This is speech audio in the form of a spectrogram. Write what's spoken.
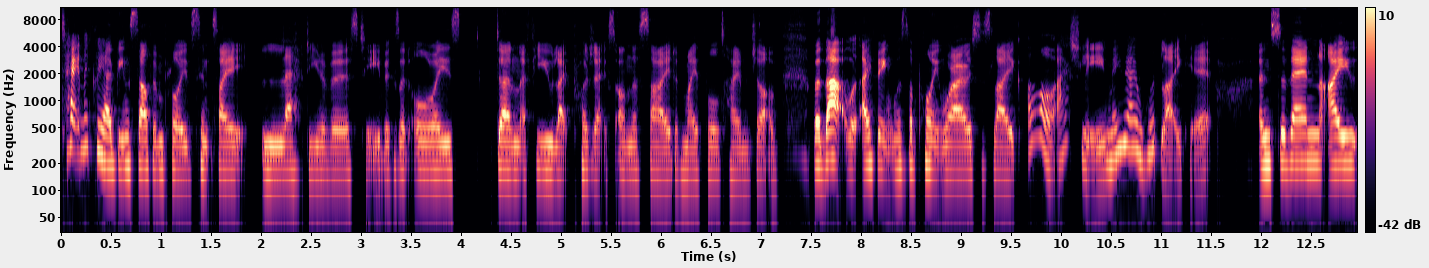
technically I've been self-employed since I left university because I'd always done a few like projects on the side of my full-time job. But that I think was the point where I was just like, oh, actually maybe I would like it. And so then I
